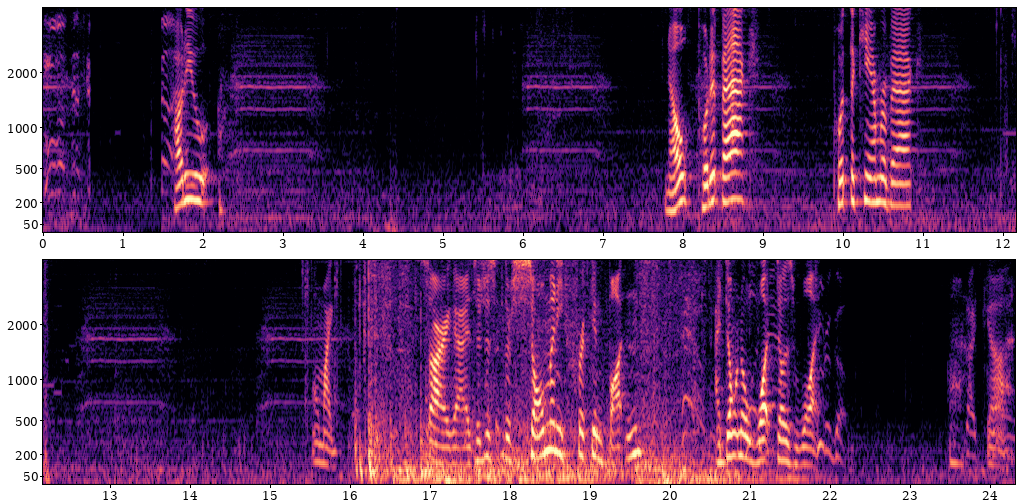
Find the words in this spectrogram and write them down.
Move up to the Scud. How do you, no, put it back. Put the camera back. Oh my, sorry guys, there's just, there's so many freaking buttons. I don't know what does what. Go. Oh my god.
